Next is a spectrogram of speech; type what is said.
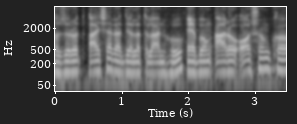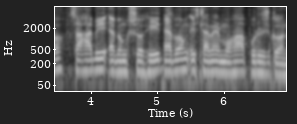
হজরত আয়সা রাজিয়াল্লাহ তালানহু এবং আরও অসংখ্য সাহাবি এবং শহীদ এবং ইসলামের মহাপুরুষগণ।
